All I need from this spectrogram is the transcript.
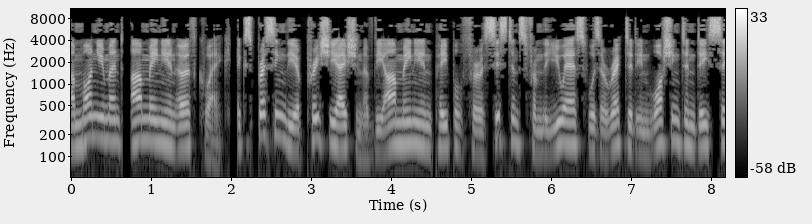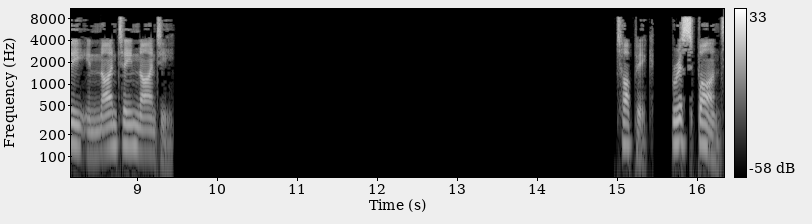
A monument, Armenian Earthquake, expressing the appreciation of the Armenian people for assistance from the U.S. was erected in Washington, D.C. in 1990. Response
